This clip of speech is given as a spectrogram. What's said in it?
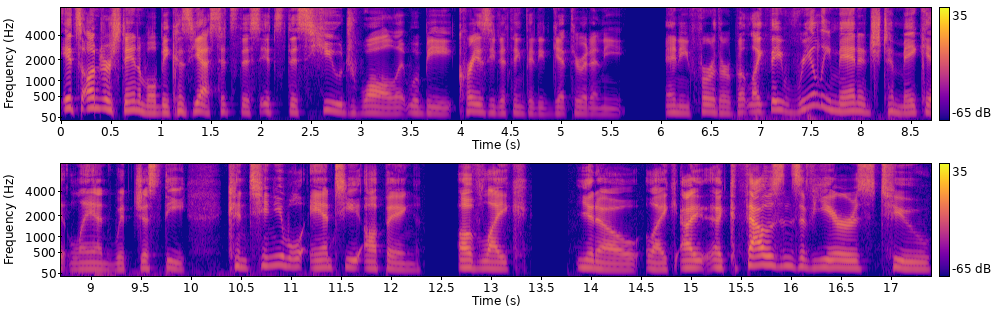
it's understandable because yes, it's this it's this huge wall. It would be crazy to think that he'd get through it any any further, but like they really managed to make it land with just the continual anti-upping of like you know, like I like thousands of years to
